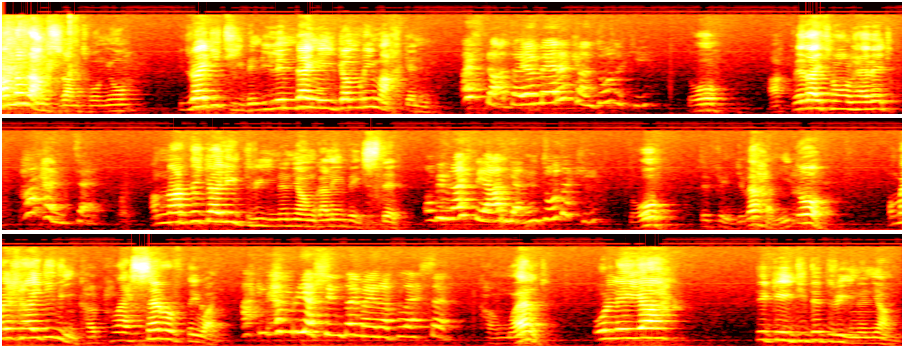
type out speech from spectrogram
Pan o'r amser, Antonio, bydd rhaid i ti fynd i Lundain neu i Gymru mach gen i. Aeth dadau America yn dod y ci? Do, ac fe feddai tôl hefyd. Pa hente? Am nad ei gael ei drin yn iawn gan ei feistyd. Ond fi wnaeth ei arian yn dod y ci? Do, dwi'n ffeindio fe hynny, do. Ond mae rhaid i fi'n cael pleser wrth ei waith. Ac yng Nghymru a Llundain mae yna bleser. Cawn weld, o leia, dy geidi dy drin yn iawn.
